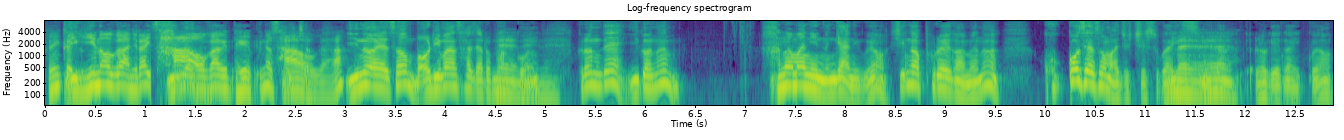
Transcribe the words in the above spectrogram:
그러니까 이, 인어가 아니라 사어가 인어, 되겠군요. 사어가. 그렇죠. 인어에서 머리만 사자로 네, 바꾼. 네네네. 그런데 이거는 하나만 있는 게 아니고요. 싱가포르에 가면은 곳곳에서 마주칠 수가 네. 있습니다. 여러 개가 있고요.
